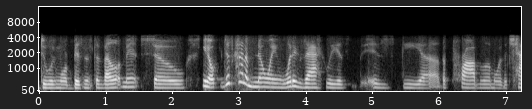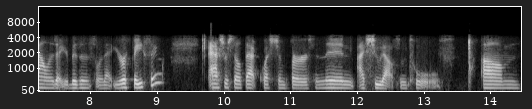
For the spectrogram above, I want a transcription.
doing more business development. So, you know, just kind of knowing what exactly is is the uh, the problem or the challenge at your business or that you're facing, ask yourself that question first, and then I shoot out some tools. Um,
